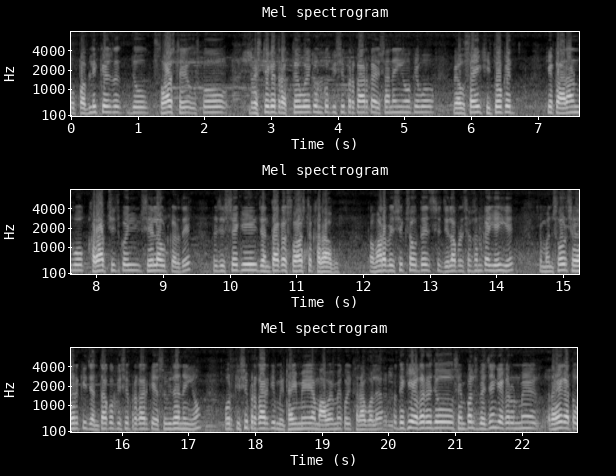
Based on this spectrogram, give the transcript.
वो पब्लिक के जो स्वास्थ्य है उसको दृष्टिगत रखते हुए कि उनको किसी प्रकार का ऐसा नहीं हो कि वो व्यावसायिक हितों के के कारण वो खराब चीज़ कोई सेल आउट कर दे तो जिससे कि जनता का स्वास्थ्य खराब हो। तो हमारा बेसिक सा उद्देश्य जिला प्रशासन का यही है कि मंदसौर शहर की जनता को किसी प्रकार की असुविधा नहीं हो और किसी प्रकार की मिठाई में या मावे में कोई खराब वाला तो देखिए अगर जो सैंपल्स भेजेंगे अगर उनमें रहेगा तो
